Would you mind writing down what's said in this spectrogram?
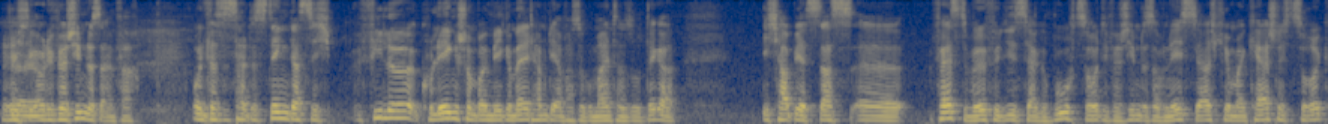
Richtig, ja, ja. aber die verschieben das einfach. Und das ist halt das Ding, dass sich viele Kollegen schon bei mir gemeldet haben, die einfach so gemeint haben: so, Digga, ich habe jetzt das äh, Festival für dieses Jahr gebucht, so, die verschieben das auf nächstes Jahr, ich kriege mein Cash nicht zurück.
